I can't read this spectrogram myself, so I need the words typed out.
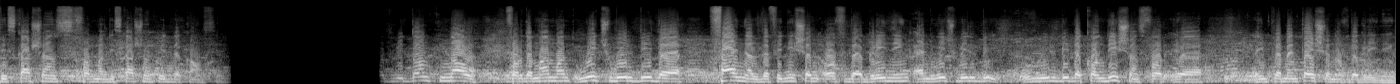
discussions, formal discussions with the Council. We don't know for the moment which will be the final definition of the greening and which will be will be the conditions for uh, implementation of the greening.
